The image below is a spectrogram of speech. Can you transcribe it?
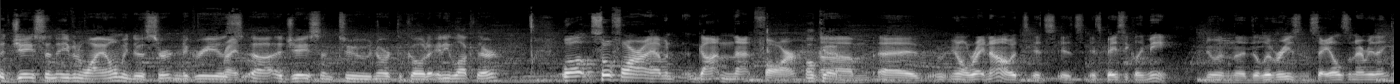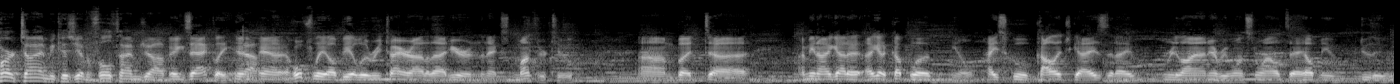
adjacent, even Wyoming to a certain degree is Right. uh, adjacent to North Dakota. Any luck there? Well, so far I haven't gotten that far. Okay. Um, uh, you know, right now it's it's it's it's basically me doing the deliveries and sales and everything. Part time because you have a full time job. Exactly. And- Yeah. And, hopefully I'll be able to retire out of that here in the next month or two. Um, but uh, I mean, I got a I got a couple of you know high school, college guys that I rely on every once in a while to help me do the,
